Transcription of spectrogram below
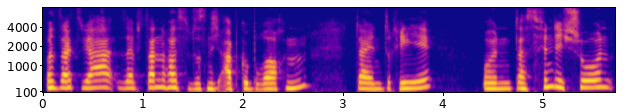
und sagst, ja, selbst dann hast du das nicht abgebrochen, dein Dreh. Und das finde ich schon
